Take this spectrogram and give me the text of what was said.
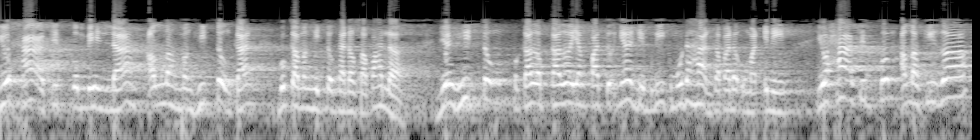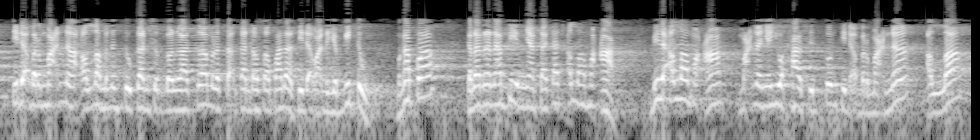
yuhasibkum billah, Allah menghitungkan bukan menghitungkan dosa pahala. Dia hitung perkara-perkara yang patutnya diberi kemudahan kepada umat ini. Yuhasibkum Allah kira tidak bermakna Allah menentukan syurga neraka meletakkan dosa pahala tidak maknanya begitu. Mengapa? Kerana Nabi menyatakan Allah maaf. Bila Allah maaf, maknanya yuhasibkum tidak bermakna Allah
